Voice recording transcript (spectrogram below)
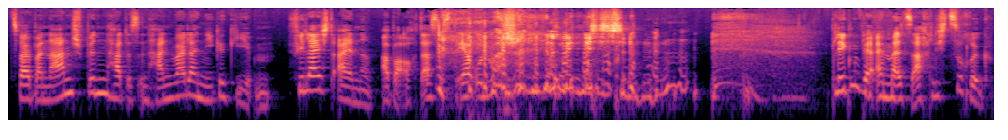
zwei Bananenspinnen hat es in Hanweiler nie gegeben. Vielleicht eine, aber auch das ist eher unwahrscheinlich. Blicken wir einmal sachlich zurück.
